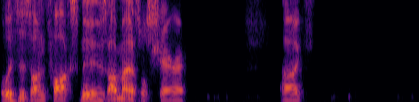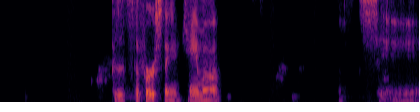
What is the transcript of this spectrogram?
Well, this is on Fox News. I might as well share it because uh, it's the first thing that came up. Let's see.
